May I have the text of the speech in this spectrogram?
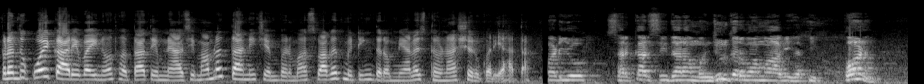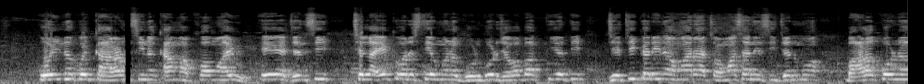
પરંતુ કોઈ કાર્યવાહી ન થતાં તેમણે આજે મામલતદારની ચેમ્બરમાં સ્વાગત મિટિંગ દરમિયાન જ ધરણા શરૂ કર્યા હતા. સરકાર શ્રી મંજૂર કરવામાં આવી હતી. પણ કોઈને કોઈ કારણસીને કામ આપવામાં આવ્યું. એ એજન્સી છેલ્લા એક વર્ષથી અમને ગોળ ગોળ જવાબ આપતી હતી, જેથી કરીને અમારા ચોમાસાની સિઝનમાં બાળકોને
